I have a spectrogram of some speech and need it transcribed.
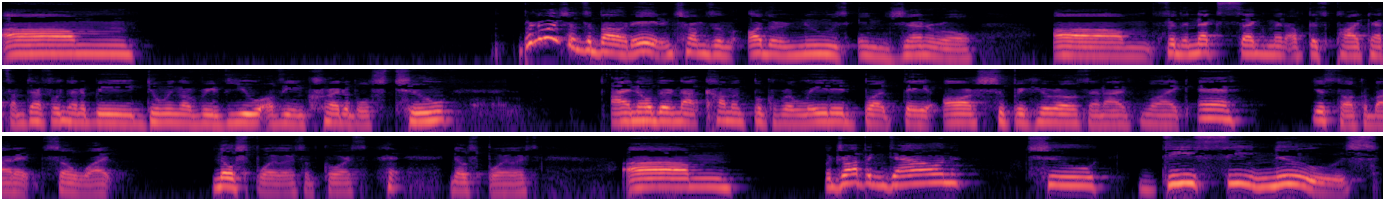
Um, pretty much that's about it in terms of other news in general. Um, for the next segment of this podcast, I'm definitely going to be doing a review of The Incredibles 2. I know they're not comic book related, but they are superheroes, and I'm like, eh, just talk about it. So what? No spoilers, of course. no spoilers. Um, but dropping down to DC News,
